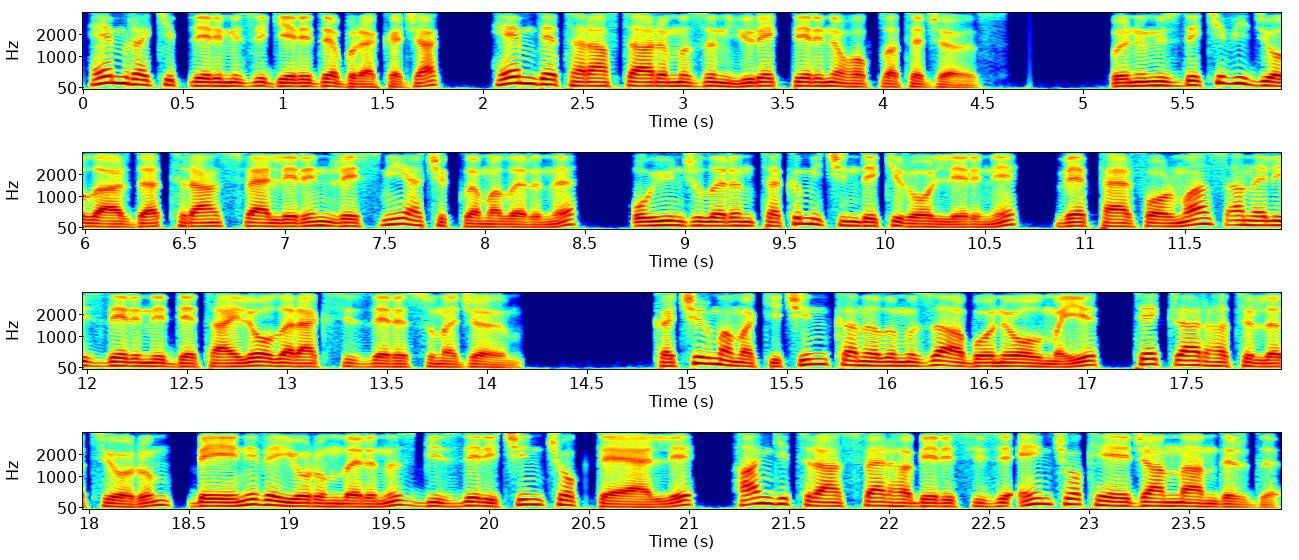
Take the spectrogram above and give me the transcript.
hem rakiplerimizi geride bırakacak, hem de taraftarımızın yüreklerini hoplatacağız. Önümüzdeki videolarda transferlerin resmi açıklamalarını, oyuncuların takım içindeki rollerini ve performans analizlerini detaylı olarak sizlere sunacağım. Kaçırmamak için kanalımıza abone olmayı, tekrar hatırlatıyorum, beğeni ve yorumlarınız bizler için çok değerli, hangi transfer haberi sizi en çok heyecanlandırdı?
